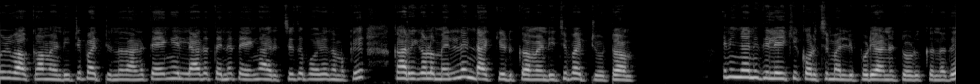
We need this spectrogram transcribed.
ഒഴിവാക്കാൻ വേണ്ടിയിട്ട് പറ്റുന്നതാണ്. തേങ്ങ ഇല്ലാതെ തന്നെ തേങ്ങ അരച്ചതുപോലെ നമുക്ക് കറികളും എല്ലാം ഉണ്ടാക്കിയെടുക്കാൻ വേണ്ടിയിട്ട് പറ്റും കേട്ടോ ഇനി ഞാൻ ഇതിലേക്ക് കുറച്ച് മല്ലിപ്പൊടിയാണ് ഇട്ട് കൊടുക്കുന്നത്.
